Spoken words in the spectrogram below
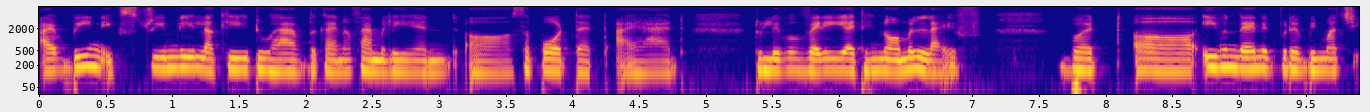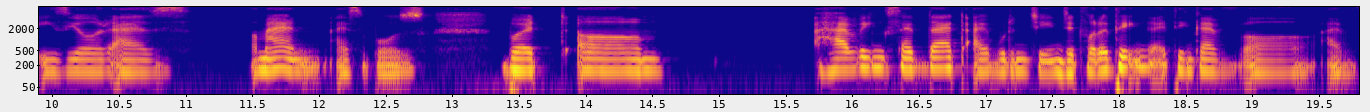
i've been extremely lucky to have the kind of family and uh, support that i had to live a very i think normal life. But uh, even then it would have been much easier as a man i suppose. But um, having said that, I wouldn't change it for a thing. I think I've uh, I've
